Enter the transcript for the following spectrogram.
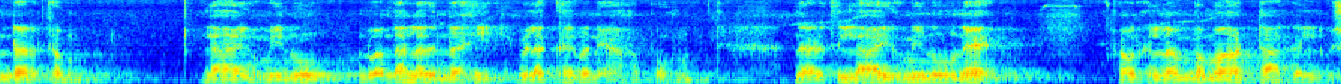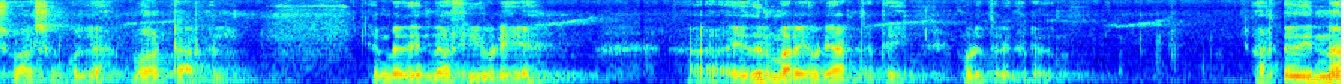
என்ற அர்த்தம். லா யுமினு கொண்டு வந்தால் அது நஹி விளக்கல் வினையாக போகும். இந்த இடத்தில் லா யுமினூனே அவர்கள் நம்ப மாட்டார்கள் விசுவாசம் கொள்ள மாட்டார்கள் என்பது நஃபியுடைய எதிர்மறையுடைய அர்த்தத்தை கொடுத்திருக்கிறது. அடுத்தது இன்னா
